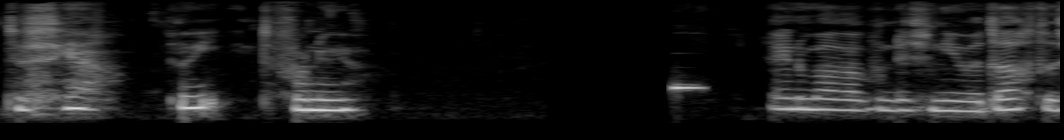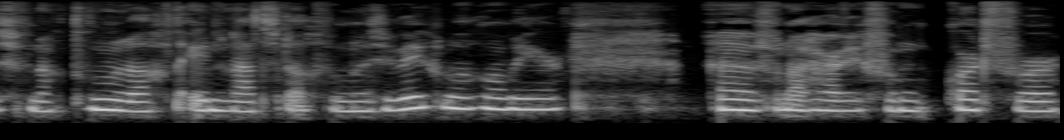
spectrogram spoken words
Dus ja, doei voor nu. Helemaal welkom deze nieuwe dag. Is vandaag donderdag, de ene laatste dag van deze weekvlog alweer. Uh, vandaag ga ik van kwart voor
